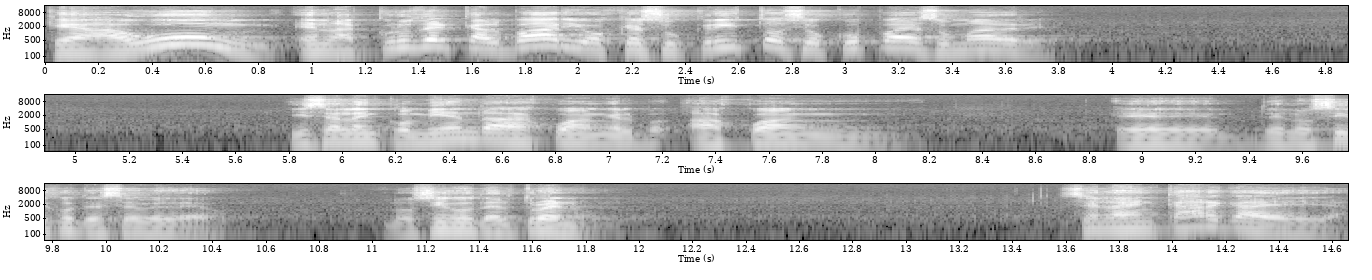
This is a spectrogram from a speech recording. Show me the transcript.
que aún en la cruz del Calvario Jesucristo se ocupa de su madre. Y se la encomienda a Juan, a Juan eh, de los hijos de Zebedeo, los hijos del trueno. Se la encarga a ella.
